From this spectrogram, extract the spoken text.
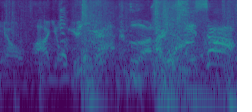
妙法有云克来击杀。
